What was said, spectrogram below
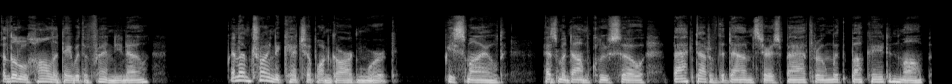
A little holiday with a friend, you know. And I'm trying to catch up on garden work. He smiled as Madame Clusot backed out of the downstairs bathroom with bucket and mop.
